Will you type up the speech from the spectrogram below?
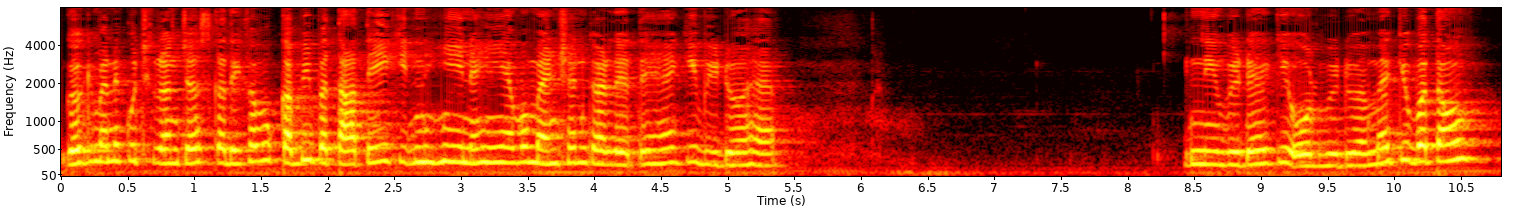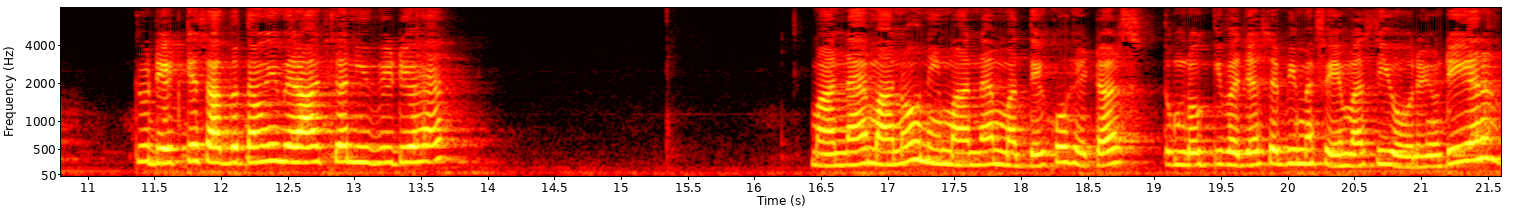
क्योंकि मैंने कुछ क्रंचर्स का देखा, वो कभी बताते ही कि नहीं नहीं है, वो मेंशन कर देते हैं कि वीडियो है। न्यू वीडियो है कि ओल्ड वीडियो है। मैं क्यों बताऊँ? क्यों डेट के साथ बताऊँगी मेरा आज का न्यू वीडियो है? मानना है मानो, नहीं मानना है मत देखो हेटर्स तुम लोग की वजह से भी मैं फ़ेमस ही हो रही हूँ, ठीक है ना?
